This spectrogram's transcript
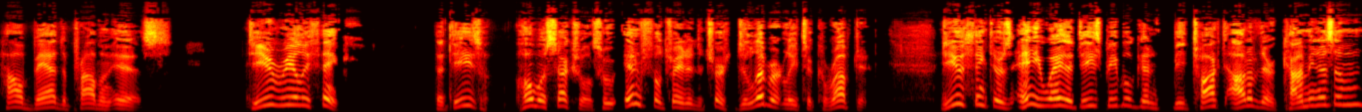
how bad the problem is. Do you really think that these homosexuals who infiltrated the church deliberately to corrupt it, do you think there's any way that these people can be talked out of their communism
